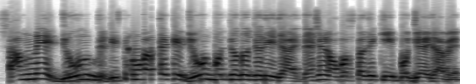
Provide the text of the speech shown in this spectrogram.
সামনে জুন, ডিসেম্বর থেকে জুন পর্যন্ত যদি যায়, দেশের অবস্থা যে কি পর্যায়ে যাবে?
